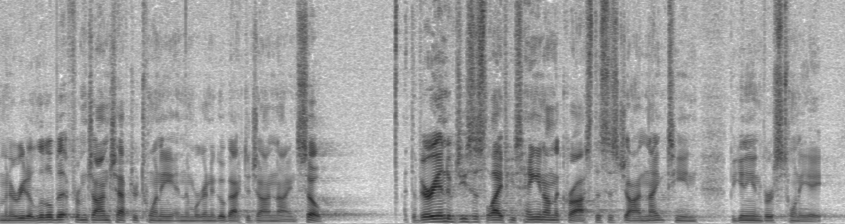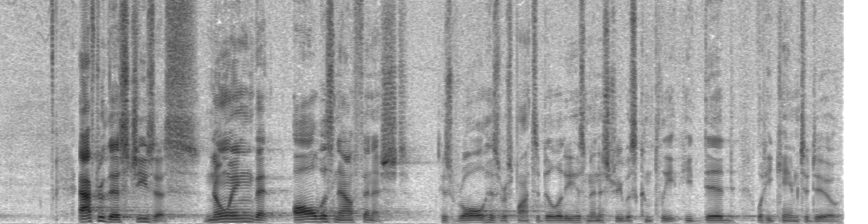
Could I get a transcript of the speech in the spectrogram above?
I'm going to read a little bit from John chapter 20, and then we're going to go back to John 9. So, at the very end of Jesus' life, he's hanging on the cross. This is John 19, beginning in verse 28. After this, Jesus, knowing that all was now finished, his role, his responsibility, his ministry was complete. He did what he came to do.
